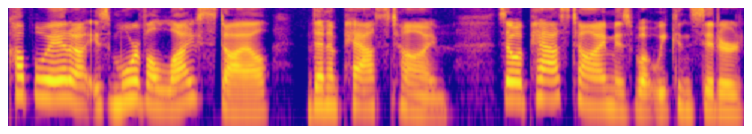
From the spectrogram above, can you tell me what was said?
capoeira is more of a lifestyle than a pastime. So, a pastime is what we consider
